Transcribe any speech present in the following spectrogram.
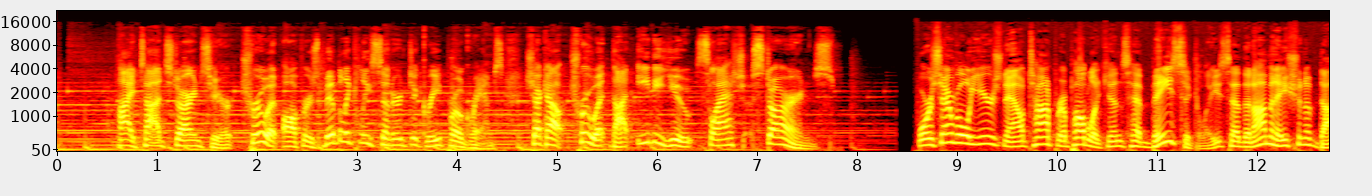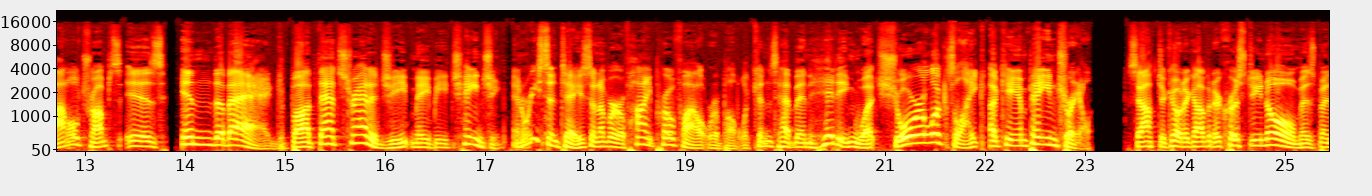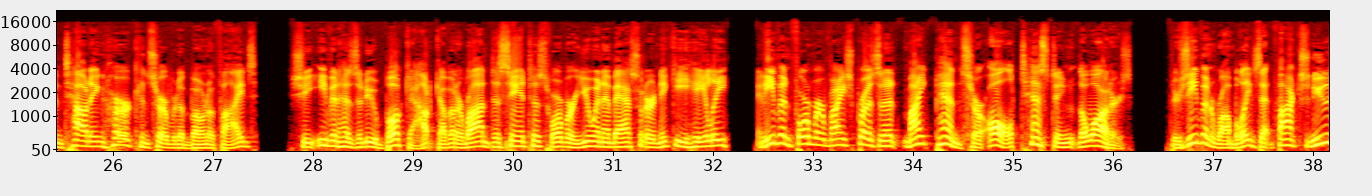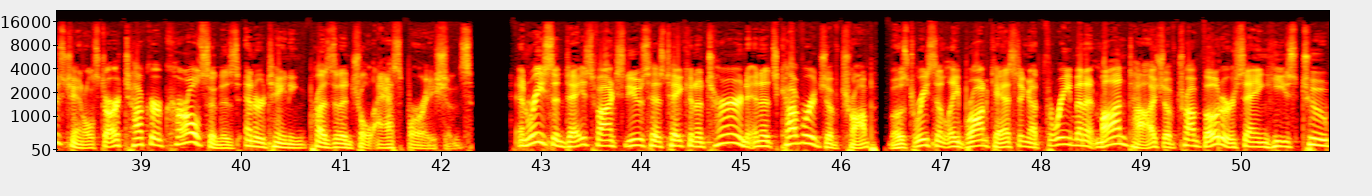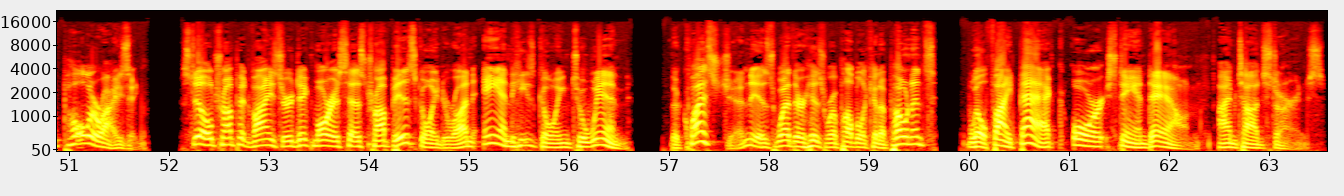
Hi, Todd Starnes here. Truett offers biblically centered degree programs. Check out truett.edu/starnes. For several years now, top Republicans have basically said the nomination of Donald Trump's is in the bag, but that strategy may be changing. In recent days, a number of high profile Republicans have been hitting what sure looks like a campaign trail. South Dakota Governor Kristi Noem has been touting her conservative bona fides. She even has a new book out. Governor Ron DeSantis, former UN Ambassador Nikki Haley, and even former Vice President Mike Pence are all testing the waters. There's even rumblings that Fox News Channel star Tucker Carlson is entertaining presidential aspirations. In recent days, Fox News has taken a turn in its coverage of Trump, most recently broadcasting a three minute montage of Trump voters saying he's too polarizing. Still, Trump advisor Dick Morris says Trump is going to run and he's going to win. The question is whether his Republican opponents will fight back or stand down. I'm Todd Starnes.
